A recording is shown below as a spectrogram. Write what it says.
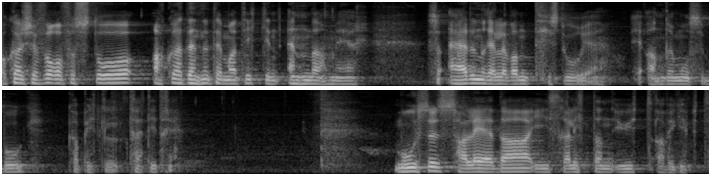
Og kanskje for å forstå akkurat denne tematikken enda mer, så er det en relevant historie i 2. Mosebok, kapittel 33. Moses har leda israelittene ut av Egypt.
